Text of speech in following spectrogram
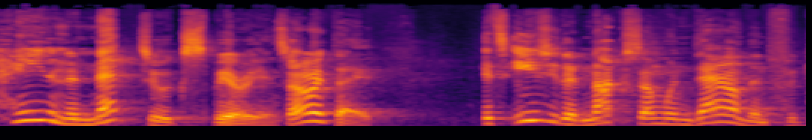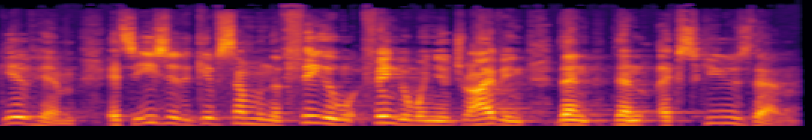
pain in the neck to experience, aren't they? It's easy to knock someone down than forgive him. It's easier to give someone the finger, finger when you're driving than, than excuse them.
